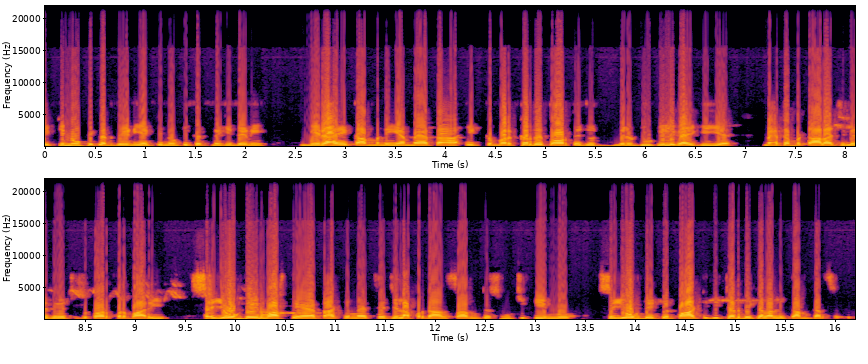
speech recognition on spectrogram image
ਕਿ ਕਿਹਨੂੰ ਟਿਕਟ ਦੇਣੀ ਹੈ, ਕਿਹਨੂੰ ਟਿਕਟ ਨਹੀਂ ਦੇਣੀ। ਮੇਰਾ ਇਹ ਕੰਮ ਨਹੀਂ ਹੈ। ਮੈਂ ਤਾਂ ਇੱਕ ਵਰਕਰ ਦੇ ਤੌਰ ਤੇ ਜੋ ਮੈਨੂੰ ਡਿਊਟੀ ਲਗਾਈ ਗਈ ਹੈ, ਮੈਂ ਤਾਂ ਬਟਾਲਾ ਜ਼ਿਲ੍ਹੇ ਦੇ ਵਿੱਚ ਬਤੌਰ ਪ੍ਰਭਾਰੀ ਸਹਿਯੋਗ ਦੇਣ ਵਾਸਤੇ ਆਇਆ ਤਾਂ ਕਿ ਮੈਂ ਇੱਥੇ ਜ਼ਿਲ੍ਹਾ ਪ੍ਰਧਾਨ ਸਾਹਿਬ ਤੇ ਸਮੁੱਚੀ ਟੀਮ ਨੂੰ ਸਹਿਯੋਗ ਦੇ ਕੇ ਪਾਰਟੀ ਦੀ ਚੜ੍ਹਦੀ ਕਲਾ ਲਈ ਕੰਮ ਕਰ ਸਕਾਂ।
